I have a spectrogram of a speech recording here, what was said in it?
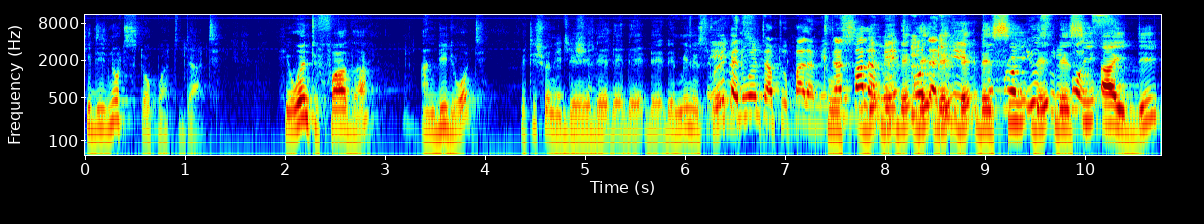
he did not stop at that. He went further and did what? Petitioned the, the, the, the, the, the ministry. He even went up to Parliament, to and Parliament the, the, the, the, to C- the, the. CID.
